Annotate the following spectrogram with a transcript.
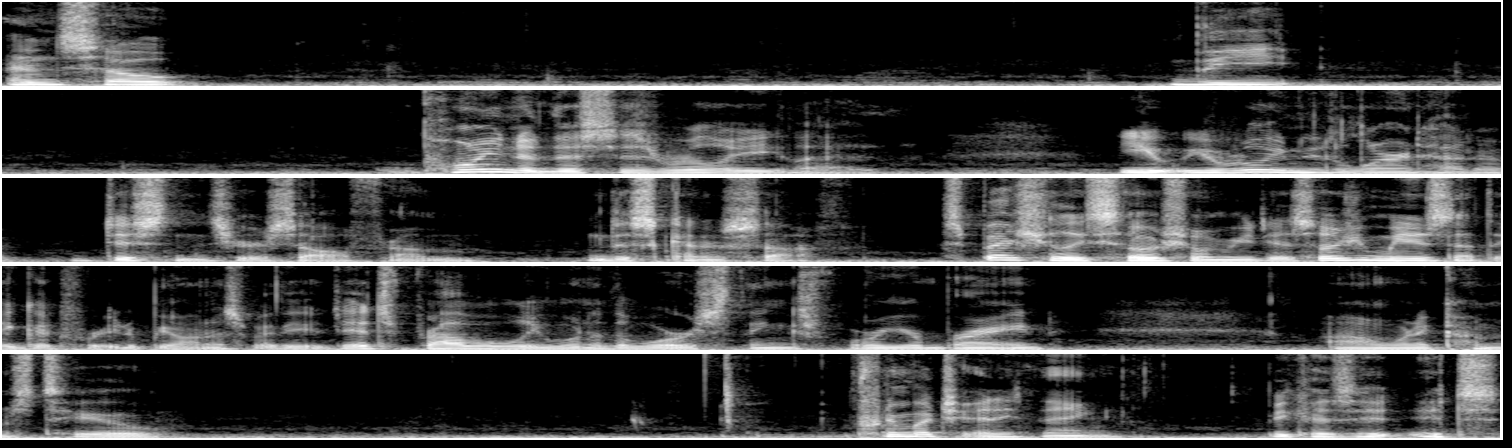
And so the point of this is really that you, you really need to learn how to distance yourself from this kind of stuff especially social media. Social media is not that good for you to be honest with you. It's probably one of the worst things for your brain uh, when it comes to pretty much anything because it, it's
